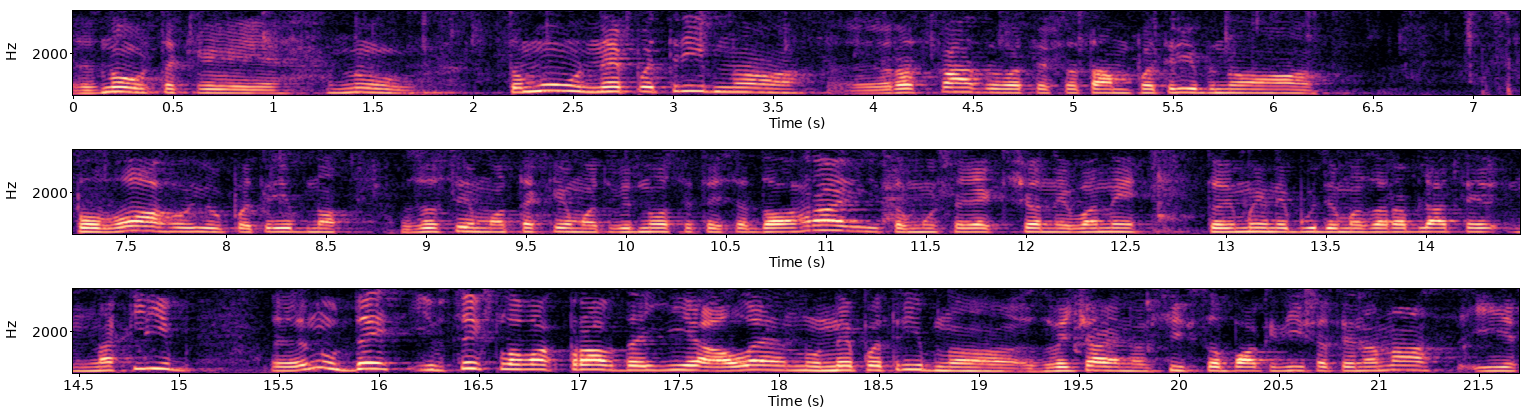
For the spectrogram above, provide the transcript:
Знову ж таки, ну тому не потрібно е, розказувати, що там потрібно з повагою, потрібно з усім от таким от відноситися до аграрії, тому що якщо не вони, то й ми не будемо заробляти на хліб. Е, Ну, десь і в цих словах правда є, але ну не потрібно, звичайно, всіх собак вішати на нас і е,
